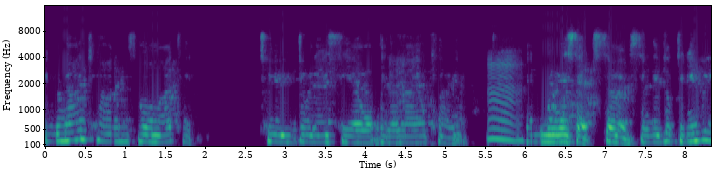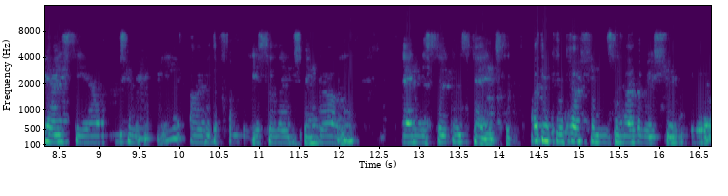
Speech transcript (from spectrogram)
you're nine times more likely to do an ACL than a male player. Mm, And where is that so? So they've looked at every ACL injury over the four years the league's been going and the circumstances. I think concussion is another issue where,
